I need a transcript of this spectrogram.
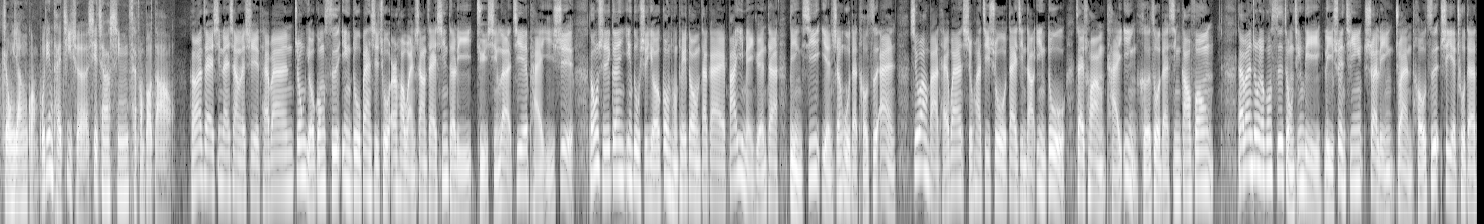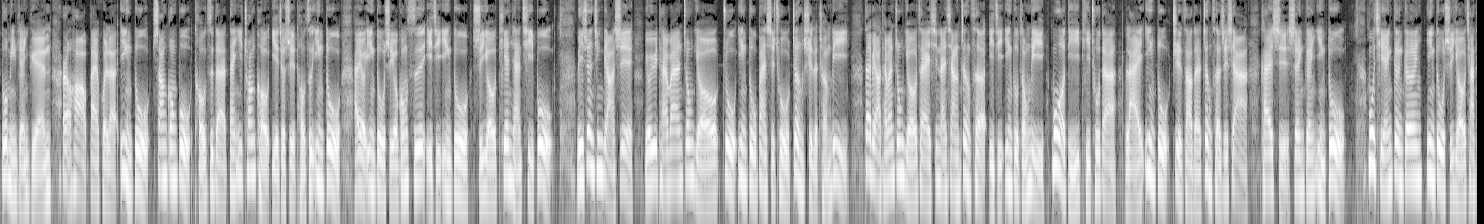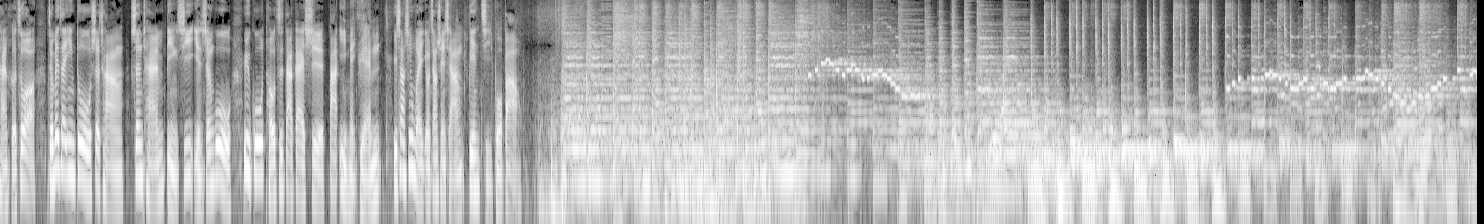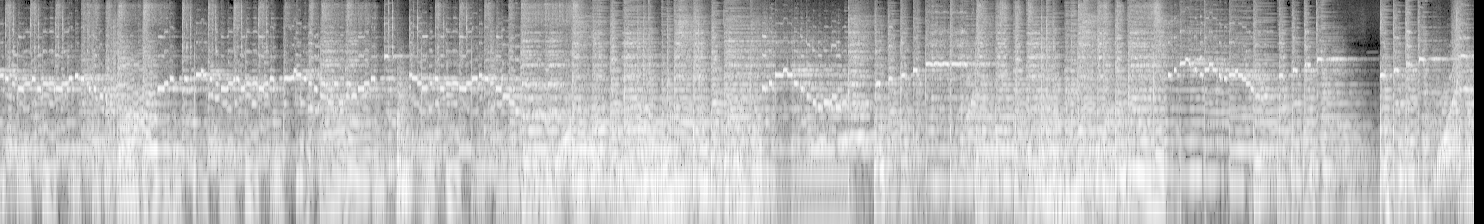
中央广播电台记者谢嘉欣采访报道。同样在新南向的是，台湾中油公司印度办事处二号晚上在新德里举行了揭牌仪式，同时跟印度石油共同推动大概八亿美元的丙烯衍生物的投资案，希望把台湾石化技术带进到印度，再创台印合作的新高峰。台湾中油公司总经理李顺清率领转投资事业处的多名人员，二号拜会了印度商工部投资的单一窗口，也就是投资印度，还有印度石油公司以及印度石油天然气部。李顺清表示，由于台湾中油驻印度办事处正式的成立，代表台湾中油在新南向政策以及印度总理莫迪提出的来印度制造的政策之下。开始深耕印度，目前更跟印度石油洽谈合作，准备在印度设厂生产丙烯衍生物，预估投资大概是八亿美元。以上新闻由张顺祥编辑播报。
